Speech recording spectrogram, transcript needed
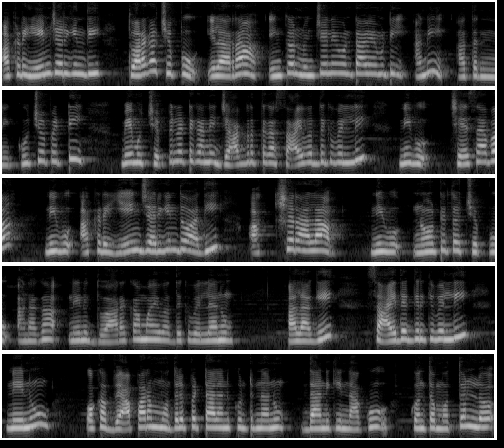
అక్కడ ఏం జరిగింది? త్వరగా చెప్పు. ఇలా రా. ఇంకా నుంచేనే ఉంటావేమిటి? అని అతన్ని కూర్చోపెట్టి మేము చెప్పినట్టుగానే జాగ్రత్తగా సాయి వద్దకు వెళ్ళి నీవు చేశావా? నీవు అక్కడ ఏం జరిగిందో అది అక్షరాలా నీవు నోటితో చెప్పు అనగా నేను ద్వారకామాయి వద్దకు వెళ్ళాను. అలాగే సాయి దగ్గరికి వెళ్ళి నేను ఒక వ్యాపారం మొదలు పెట్టాలనుకుంటున్నాను. దానికి నాకు కొంత మొత్తంలో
